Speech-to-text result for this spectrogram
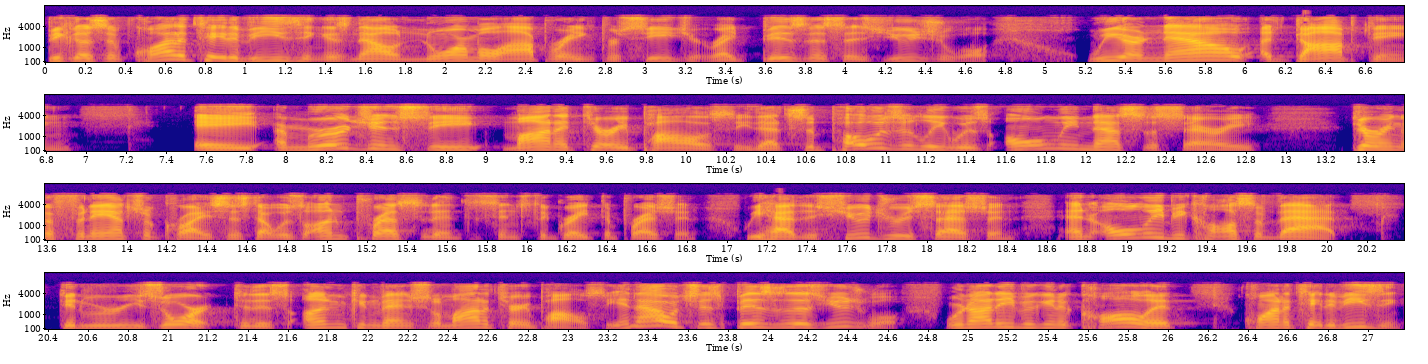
because if quantitative easing is now normal operating procedure, right? Business as usual, we are now adopting a emergency monetary policy that supposedly was only necessary during a financial crisis that was unprecedented since the Great Depression. We had this huge recession, and only because of that did we resort to this unconventional monetary policy. And now it's just business as usual. We're not even going to call it quantitative easing.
